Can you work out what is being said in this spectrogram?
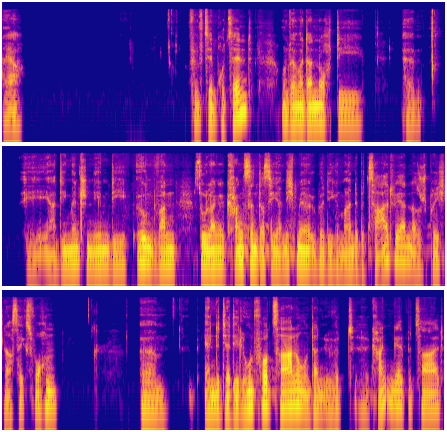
naja, 15 Prozent. Und wenn wir dann noch die, ähm, äh, ja, die Menschen nehmen, die irgendwann so lange krank sind, dass sie ja nicht mehr über die Gemeinde bezahlt werden, also sprich nach sechs Wochen, ähm, endet ja die Lohnfortzahlung und dann wird äh, Krankengeld bezahlt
